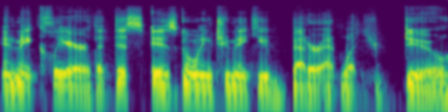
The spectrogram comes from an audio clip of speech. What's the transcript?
and make clear that this is going to make you better at what you do.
